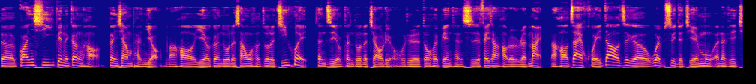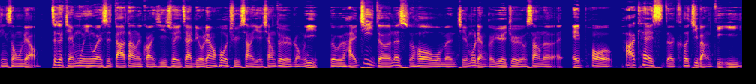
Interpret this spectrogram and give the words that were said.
的关系变得更好，更像朋友，然后也有更多的商务合作的机会，甚至有更多的交流，我觉得都会变成是非常好的人脉。然后再回到这个 Web Three 的节目 NFT 轻松聊，这个节目因为是搭档的关系，所以在流量获取上也相对的容易。所以我还记得那时候我们节目两个月就有上了 Apple Podcast 的科技榜第一，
